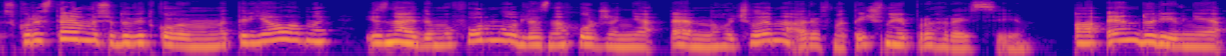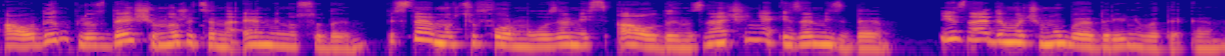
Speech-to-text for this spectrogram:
Скористаємося довідковими матеріалами і знайдемо формулу для знаходження n-го члена арифметичної прогресії. А n дорівнює a1 плюс d, що множиться на n-1. Підставимо в цю формулу замість a1 значення і замість d. І знайдемо, чому буде дорівнювати n.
